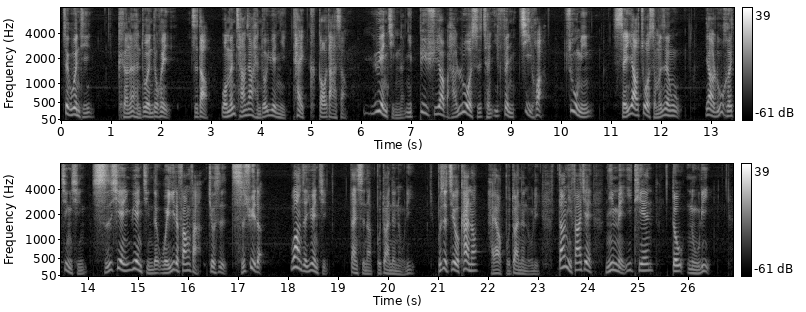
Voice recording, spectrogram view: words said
这个问题可能很多人都会知道。我们常常很多愿景太高大上，愿景呢，你必须要把它落实成一份计划，注明谁要做什么任务，要如何进行。实现愿景的唯一的方法就是持续的望着愿景，但是呢，不断的努力。不是只有看哦，还要不断的努力。当你发现你每一天都努力，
